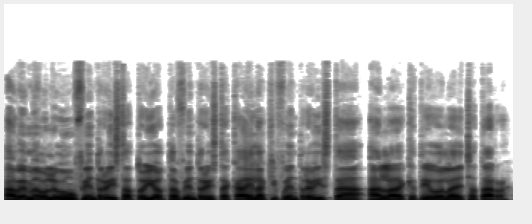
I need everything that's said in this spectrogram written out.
a BMW, fui a entrevista a Toyota, fui a entrevista a Cadillac y fui a entrevista a la que te digo, la de chatarra.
